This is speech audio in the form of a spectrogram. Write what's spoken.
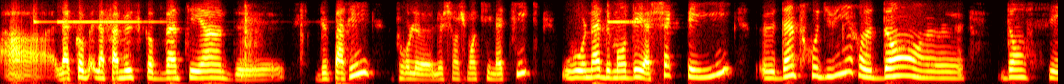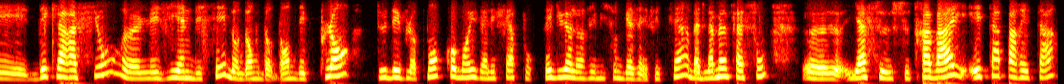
à la, COP, la fameuse COP 21 de, de Paris, pour le, changement climatique, où on a demandé à chaque pays euh, d'introduire dans euh, dans ses déclarations euh, les INDC, donc dans, dans, des plans de développement, comment ils allaient faire pour réduire leurs émissions de gaz à effet de serre. Ben, de la même façon, il y a ce, ce, travail État par État.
